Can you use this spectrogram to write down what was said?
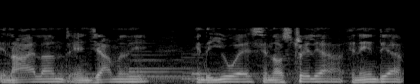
in Ireland, in Germany, in the US, in Australia, in India,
